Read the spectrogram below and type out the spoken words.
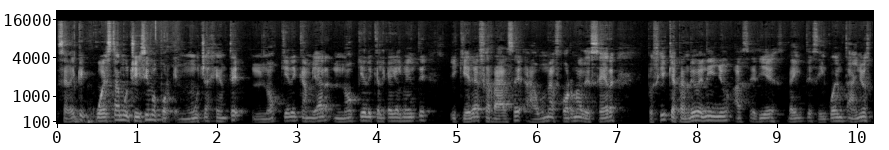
se ve que cuesta muchísimo porque mucha gente no quiere cambiar, no quiere que le caiga el mente y quiere aferrarse a una forma de ser, pues sí, que aprendió de niño hace 10, 20, 50 años,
